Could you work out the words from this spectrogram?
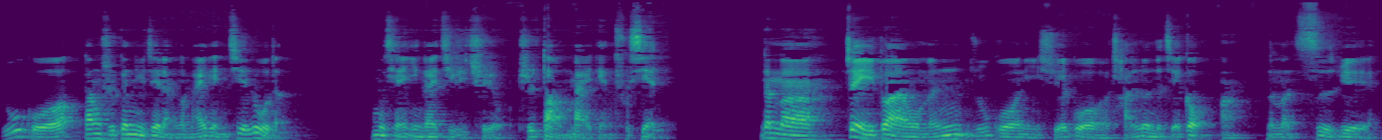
如果当时根据这两个买点介入的，目前应该继续持有，直到卖点出现。那么这一段，我们如果你学过缠论的结构啊，那么四月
